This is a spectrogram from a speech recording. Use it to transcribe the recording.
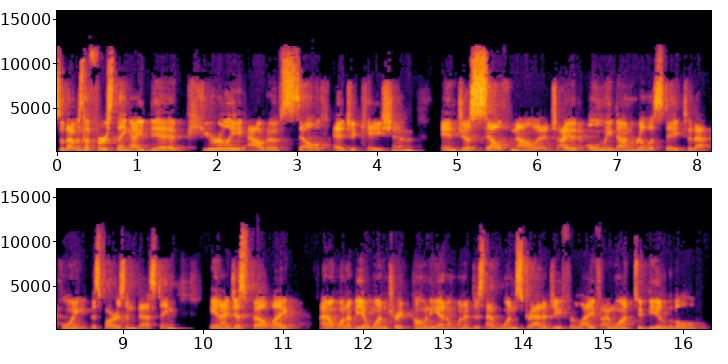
So that was the first thing I did purely out of self education and just self knowledge. I had only done real estate to that point as far as investing. And I just felt like I don't want to be a one trick pony. I don't want to just have one strategy for life. I want to be a little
